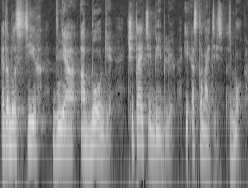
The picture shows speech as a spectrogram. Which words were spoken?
Это был стих Дня о Боге. Читайте Библию и оставайтесь с Богом.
